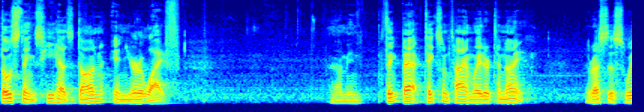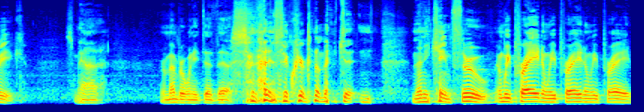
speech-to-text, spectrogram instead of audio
those things He has done in your life. I mean, think back, take some time later tonight, the rest of this week man, remember when he did this? I didn't think we were going to make it. And, and, then he came through, and we prayed and we prayed and we prayed.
